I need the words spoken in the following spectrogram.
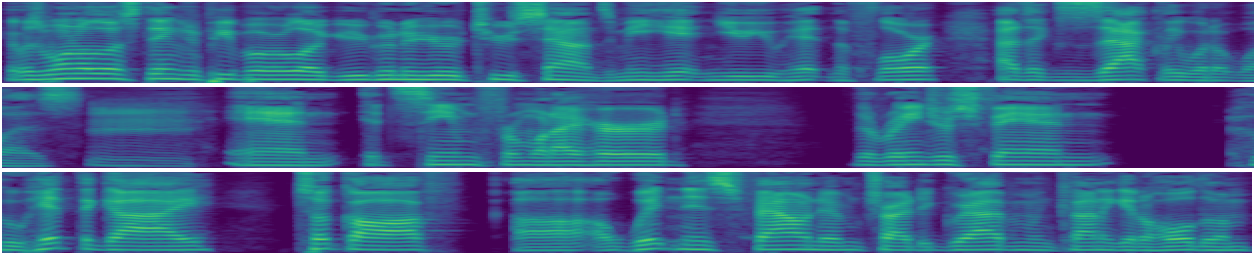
It was one of those things where people were like, "You're gonna hear two sounds: me hitting you, you hitting the floor." That's exactly what it was. Mm. And it seemed, from what I heard, the Rangers fan who hit the guy took off. Uh, a witness found him, tried to grab him and kind of get a hold of him.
